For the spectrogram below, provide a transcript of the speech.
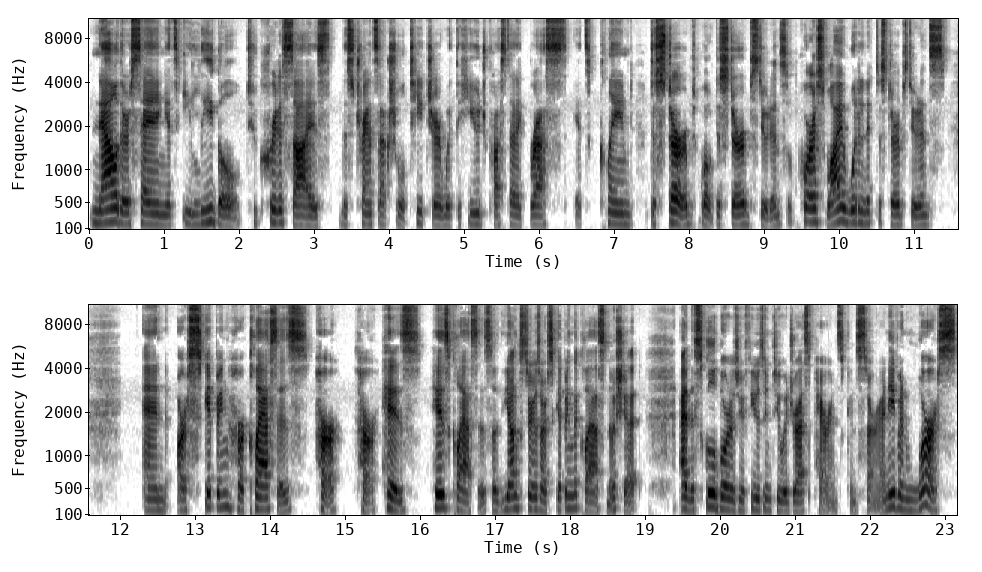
now they're saying it's illegal to criticize this transsexual teacher with the huge prosthetic breasts. It's claimed disturbed, quote, disturbed students. Of course, why wouldn't it disturb students? And are skipping her classes, her, her, his, his classes. So youngsters are skipping the class, no shit. And the school board is refusing to address parents' concern. And even worse,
